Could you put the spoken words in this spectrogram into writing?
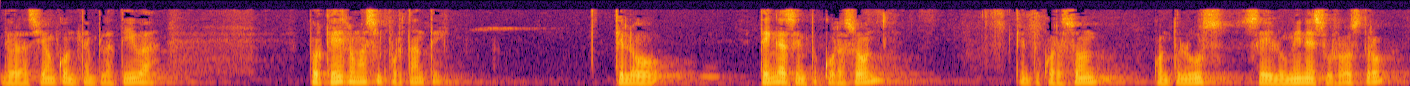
de oración contemplativa, porque es lo más importante, que lo tengas en tu corazón, que en tu corazón con tu luz se ilumine su rostro,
